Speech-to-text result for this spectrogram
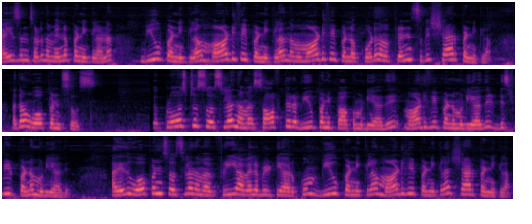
லைசன்ஸோட நம்ம என்ன பண்ணிக்கலாம்னா வியூ பண்ணிக்கலாம் மாடிஃபை பண்ணிக்கலாம். நம்ம மாடிஃபை பண்ண கூட நம்ம ஃப்ரெண்ட்ஸுக்கு ஷேர் பண்ணிக்கலாம். அதான் ஓப்பன் சோர்ஸ் இந்த க்ளோஸ்டு சோர்ஸில் நம்ம சாஃப்ட்வேரை வியூ பண்ணி பார்க்க முடியாது மாடிஃபை பண்ண முடியாது டிஸ்ட்ரிபியூட் பண்ண முடியாது. அதே இது ஓப்பன் சோர்ஸில் நம்ம ஃப்ரீ அவைலபிலிட்டியாக இருக்கும் வியூ பண்ணிக்கலாம் மாடிஃபை பண்ணிக்கலாம் ஷேர் பண்ணிக்கலாம்.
